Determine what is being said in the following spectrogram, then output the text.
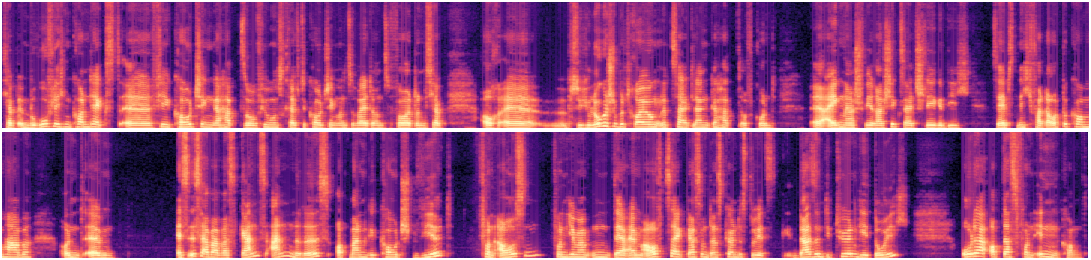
ich habe im beruflichen Kontext äh, viel Coaching gehabt, so Führungskräfte-Coaching und so weiter und so fort. Und ich habe auch äh, psychologische Betreuung eine Zeit lang gehabt, aufgrund äh, eigener schwerer Schicksalsschläge, die ich selbst nicht verdaut bekommen habe. Und ähm, es ist aber was ganz anderes, ob man gecoacht wird von außen, von jemandem, der einem aufzeigt, das und das könntest du jetzt, da sind die Türen, geht durch, oder ob das von innen kommt.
